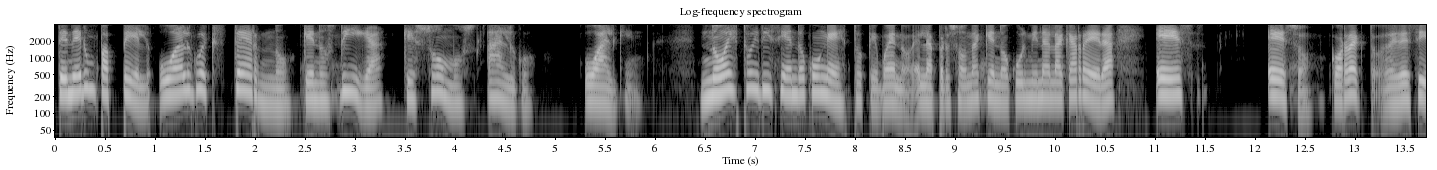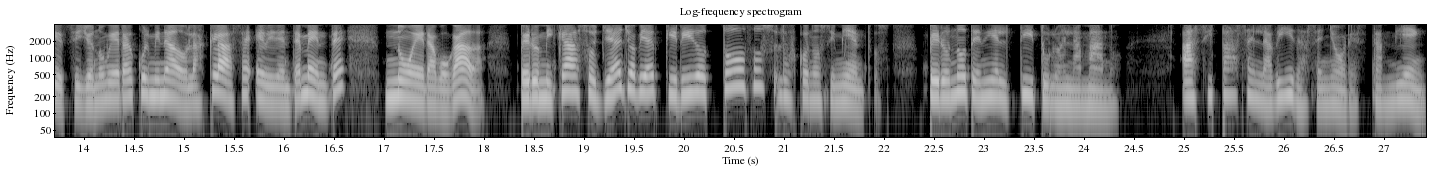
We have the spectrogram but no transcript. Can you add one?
tener un papel o algo externo que nos diga que somos algo o alguien. No estoy diciendo con esto que, bueno, la persona que no culmina la carrera es eso, correcto. Es decir, si yo no hubiera culminado las clases, evidentemente no era abogada. Pero en mi caso ya yo había adquirido todos los conocimientos, pero no tenía el título en la mano. Así pasa en la vida, señores, también.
